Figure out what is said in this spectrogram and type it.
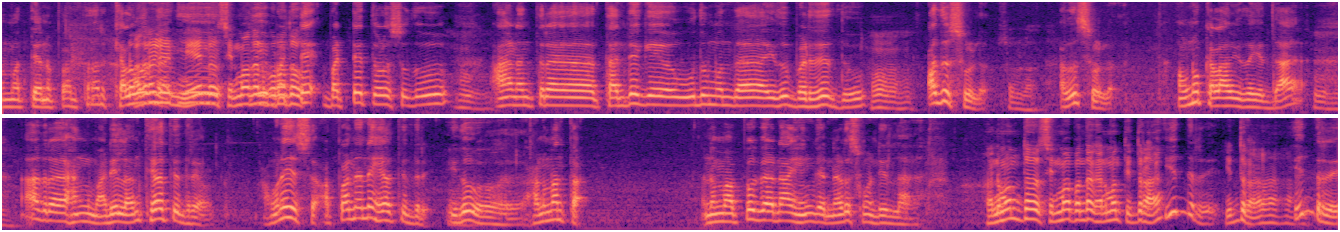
ಮತ್ತೇನಪ್ಪ ಅಂತಂದ್ರೆ ಸಿನಿಮಾದಲ್ಲಿ ಬರೋದು- ಬಟ್ಟೆ ಬಟ್ಟೆ ತೊಳಸೋದು ಆ ನಂತರ ತಂದೆಗೆ ಊದು ಮುಂದ ಇದು ಬಡ್ದಿದ್ದು ಅದು ಸುಳ್ಳು. ಸುಳ್ಳು. ಅದು ಸುಳ್ಳು. ಅವನು ಕಲಾವಿದ ಇದ್ದ ಆದ್ರೆ ಹಂಗೆ ಮಾಡಿಲ್ಲ ಅಂತ ಹೇಳ್ತಿದ್ರಿ ಅವನು ಅವನೇ ಅಪ್ಪನೇ ಹೇಳ್ತಿದ್ರಿ. ಇದು ಹನುಮಂತ. ನಮ್ಮ ಅಪ್ಪಗ ನಾ ಹಿಂಗೆ ನಡೆಸ್ಕೊಂಡಿಲ್ಲ. ಹನುಮಂತ ಸಿನಿಮಾ ಬಂದಾಗ ಹನುಮಂತ ಇದ್ರ? ಇದ್ರಿ. ಇದ್ರ? ಇದ್ರಿ.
